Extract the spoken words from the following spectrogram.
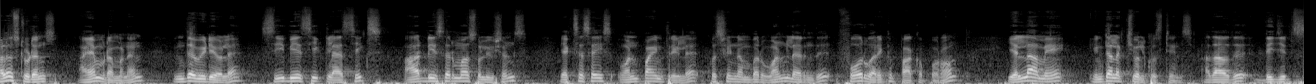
Hello students I am Ramanan இந்த வீடியோவில் CBSE class six RD Sharma solutions exercise one point த்ரீல கொஸ்டின் நம்பர் ஒன்லேருந்து ஃபோர் வரைக்கும் பார்க்க போகிறோம் எல்லாமே இன்டலெக்சுவல் கொஸ்டின்ஸ் அதாவது டிஜிட்ஸ்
